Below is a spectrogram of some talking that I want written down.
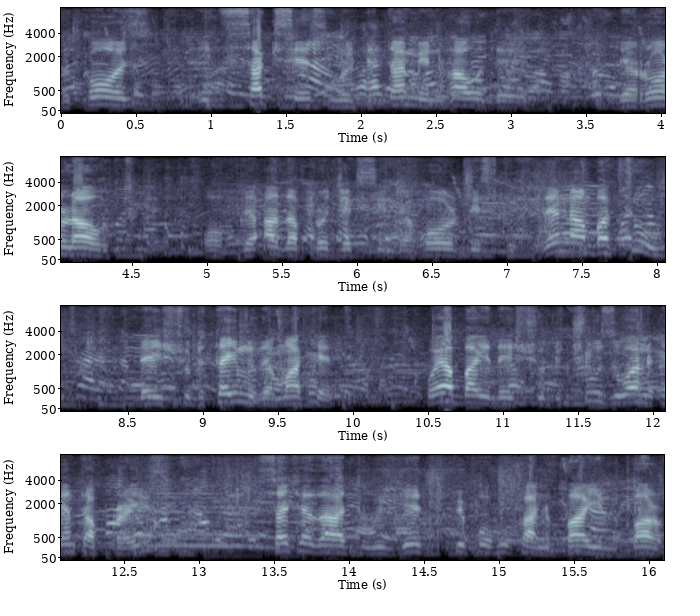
because its success will determine how the, the rollout of the other projects in the whole district. Then number two, they should time the market whereby they should choose one enterprise such that we get people who can buy in bulk.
